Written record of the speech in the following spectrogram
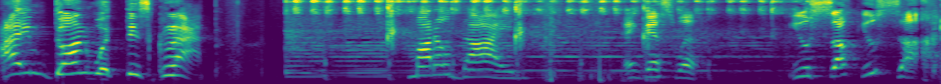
I'm done with this crap. Mario died. And guess what? You suck, you suck.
